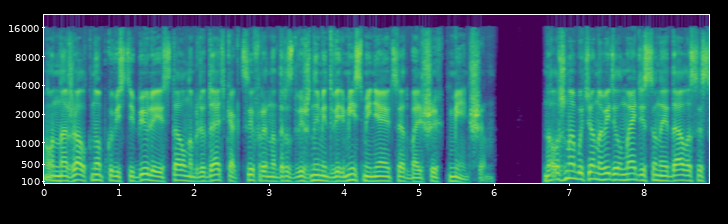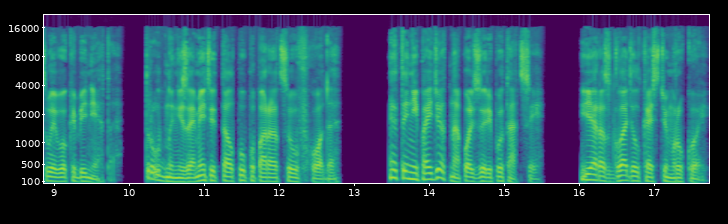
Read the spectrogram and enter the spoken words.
Он нажал кнопку вестибюля и стал наблюдать, как цифры над раздвижными дверьми сменяются от больших к меньшим. Должно быть, он увидел Мэдисона и Даллас из своего кабинета. Трудно не заметить толпу папарацци у входа. Это не пойдет на пользу репутации. Я разгладил костюм рукой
